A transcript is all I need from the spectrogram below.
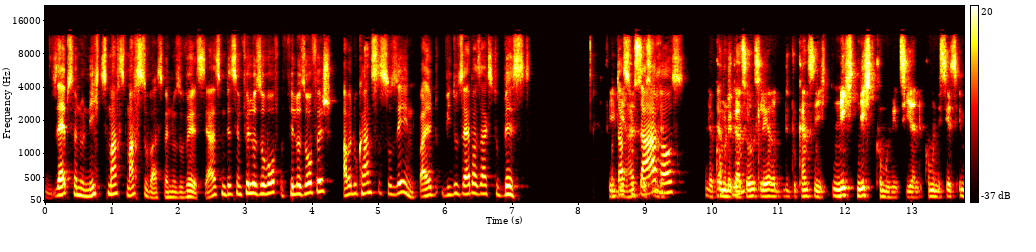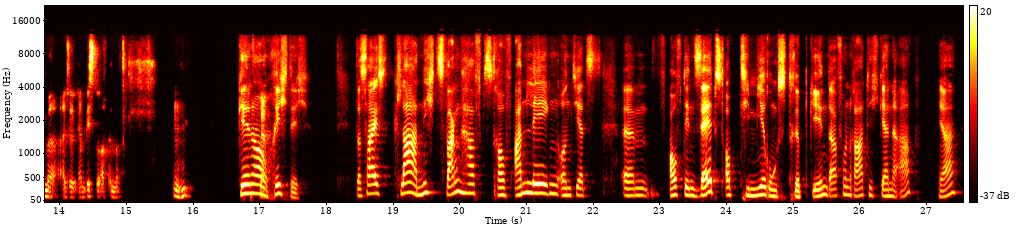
selbst wenn du nichts machst, machst du was, wenn du so willst. Ja, das ist ein bisschen philosophisch, aber du kannst es so sehen, weil, wie du selber sagst, du bist. Wie, Und dass du daraus, in der Kommunikationslehre, du kannst nicht, nicht, nicht kommunizieren. Du kommunizierst immer. Also dann bist du auch immer. Mhm. Genau, ja. richtig. Das heißt, klar, nicht zwanghaft drauf anlegen und jetzt ähm, auf den Selbstoptimierungstrip gehen. Davon rate ich gerne ab. Ja.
